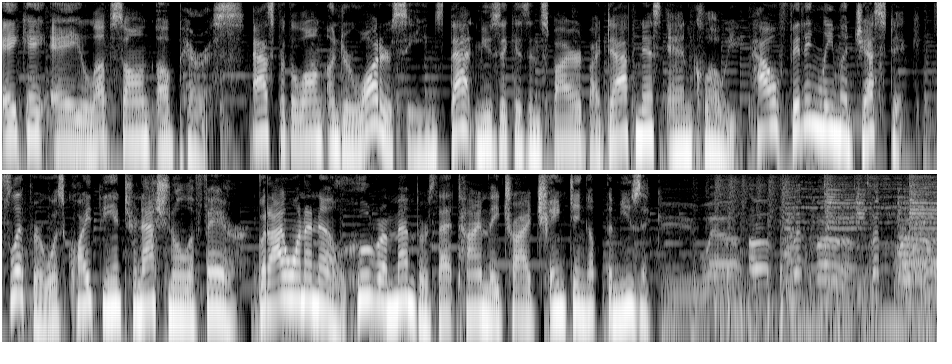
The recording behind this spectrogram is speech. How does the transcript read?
aka Love Song of Paris. As for the long underwater scenes, that music is inspired by Daphnis and Chloe. How fittingly majestic. Flipper was quite the international affair. But I want to know who remembers that time they tried changing up the music. Flipper, Flipper.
